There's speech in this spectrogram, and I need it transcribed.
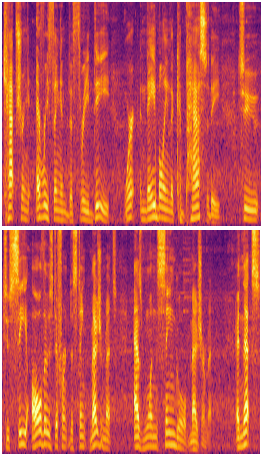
capturing everything into 3D, we're enabling the capacity to, to see all those different distinct measurements as one single measurement. And that's,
